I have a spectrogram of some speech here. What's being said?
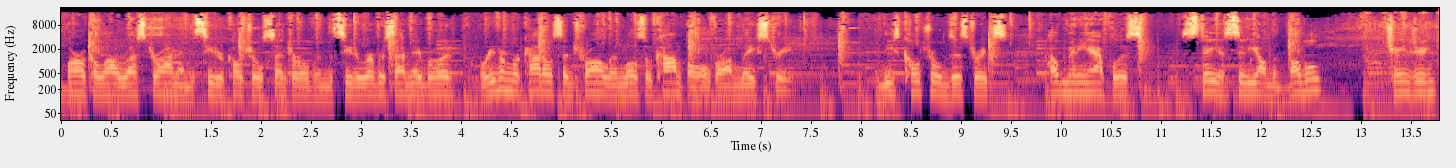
Baracala Restaurant and the Cedar Cultural Center over in the Cedar Riverside neighborhood, or even Mercado Central in Los Ocampo over on Lake Street. And these cultural districts help Minneapolis stay a city on the bubble, changing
